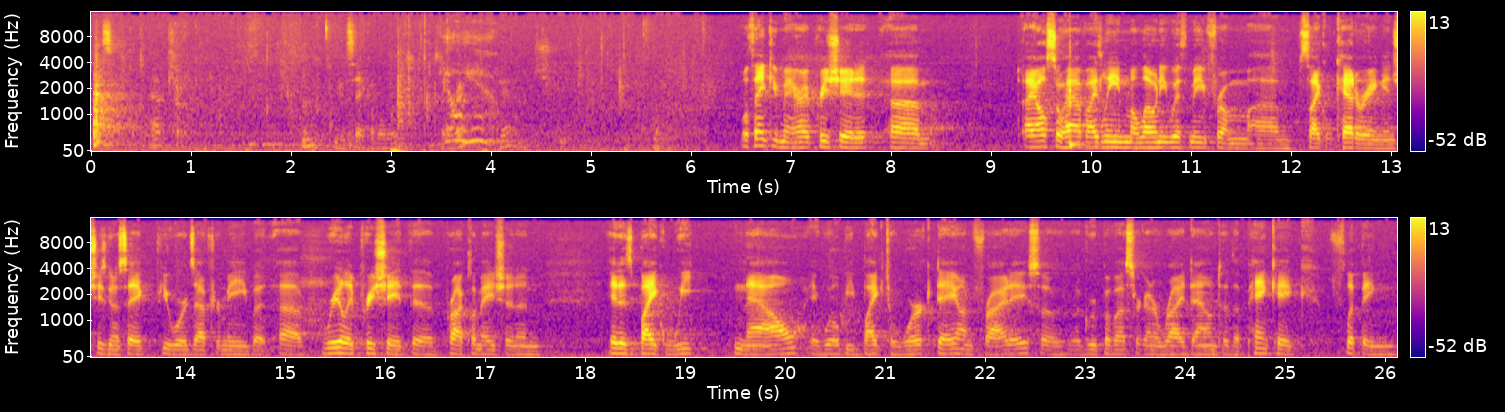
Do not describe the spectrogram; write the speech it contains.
That's it. Okay. Hmm? Hmm? You can say a couple words. Is that Oh, okay? yeah. Well, thank you, Mayor. I appreciate it. Um, I also have Eileen Maloney with me from um, Cycle Kettering, and she's going to say a few words after me, but uh, really appreciate the proclamation. And it is Bike Week now. It will be Bike to Work Day on Friday, so a group of us are going to ride down to the pancake flipping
